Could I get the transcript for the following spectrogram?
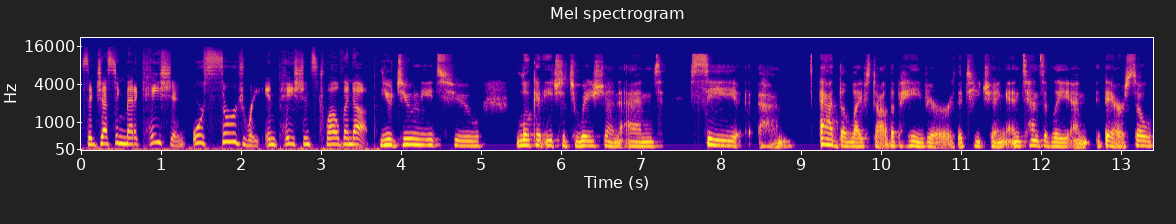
suggesting medication or surgery in patients 12 and up. You do need to look at each situation and see um, add the lifestyle, the behavior, the teaching intensively and there. So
